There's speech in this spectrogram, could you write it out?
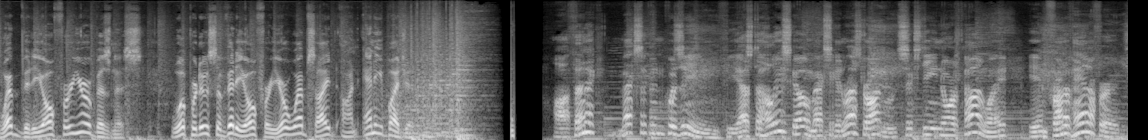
web video for your business. We'll produce a video for your website on any budget. Authentic Mexican cuisine, Fiesta Jalisco Mexican Restaurant, Route 16 North Conway, in front of Hannaford's.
